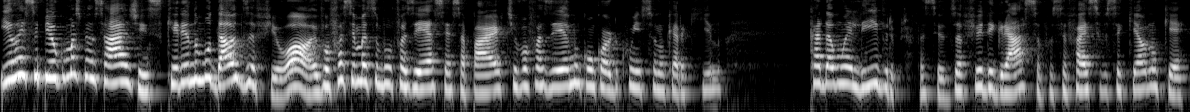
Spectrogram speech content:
E eu recebi algumas mensagens querendo mudar o desafio. Ó, oh, eu vou fazer, mas não vou fazer essa essa parte. Eu vou fazer, eu não concordo com isso, eu não quero aquilo. Cada um é livre para fazer. O desafio é de graça, você faz se você quer ou não quer.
